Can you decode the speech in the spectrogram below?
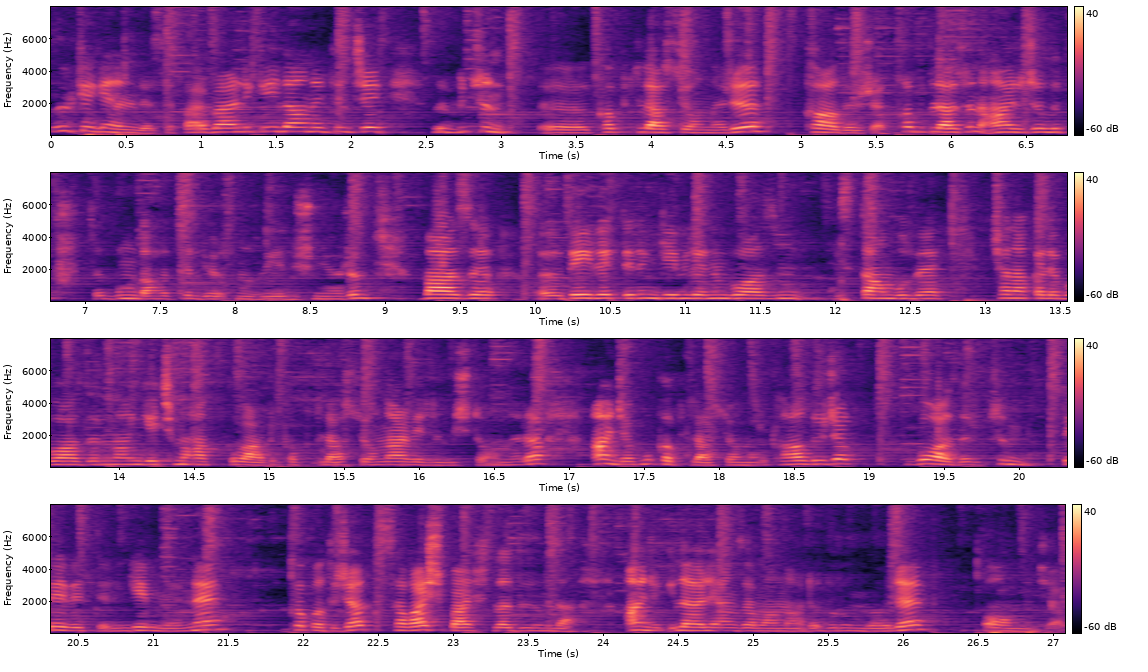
ülke genelinde seferberlik ilan edilecek ve bütün e, kapitülasyonları kaldıracak. Kapitülasyon ayrıcalık, bunu da hatırlıyorsunuz diye düşünüyorum. Bazı e, devletlerin gemilerinin boğazın İstanbul ve Çanakkale boğazlarından geçme hakkı vardı. Kapitülasyonlar verilmişti onlara. Ancak bu kapitülasyonları kaldıracak, boğazları tüm devletlerin gemilerine kapatacak savaş başladığında. Ancak ilerleyen zamanlarda durum böyle olmayacak.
